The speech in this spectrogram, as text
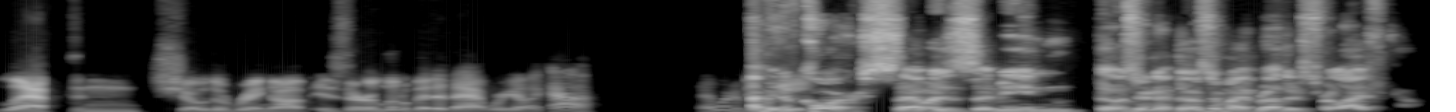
left and show the ring off. Is there a little bit of that where you're like, ah, that would have been? I mean, neat. of course, that was. I mean, those are those are my brothers for life now.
